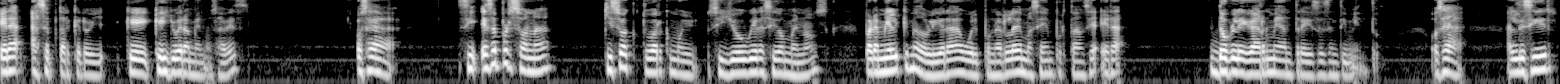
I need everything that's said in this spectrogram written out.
era aceptar que, yo era menos, ¿sabes? O sea, si esa persona quiso actuar como si yo hubiera sido menos, para mí el que me doliera o el ponerle demasiada importancia era doblegarme ante ese sentimiento. O sea, al decir,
